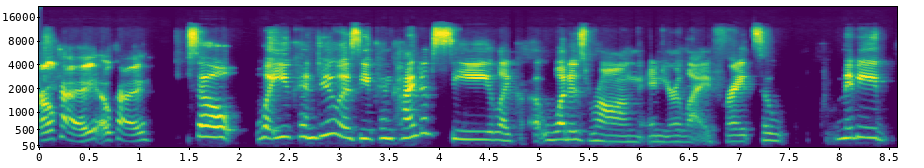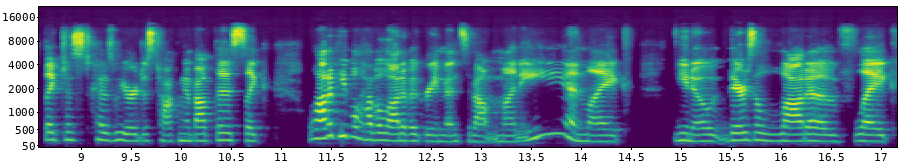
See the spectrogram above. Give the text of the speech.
okay okay so what you can do is you can kind of see like uh, what is wrong in your life, right? So maybe like just because we were just talking about this, like a lot of people have a lot of agreements about money and like, you know, there's a lot of like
